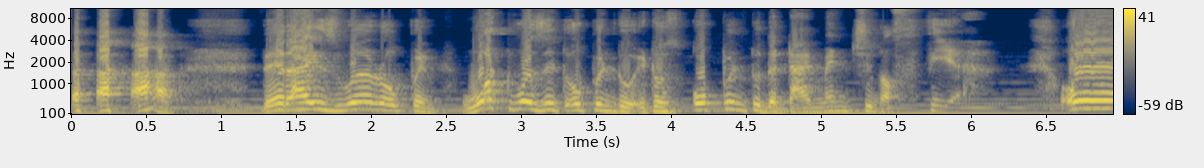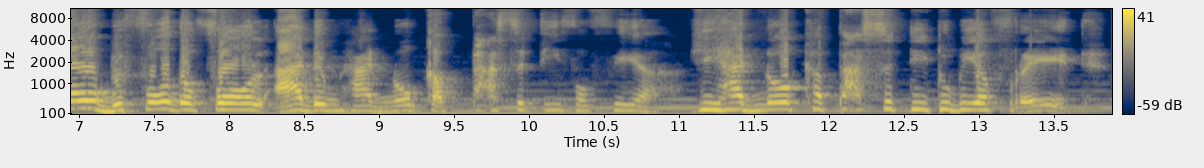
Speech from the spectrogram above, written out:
Their eyes were open. What was it open to? It was open to the dimension of fear. Oh, before the fall, Adam had no capacity for fear. He had no capacity to be afraid.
